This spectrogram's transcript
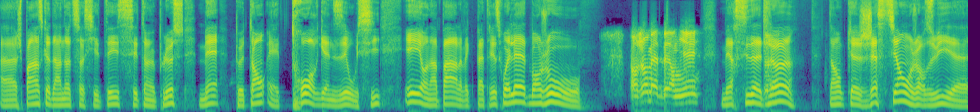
Euh, je pense que dans notre société, c'est un plus, mais peut-on être trop organisé aussi? Et on en parle avec Patrice Ouellette. Bonjour. Bonjour, Maître Bernier. Merci d'être là. Donc, euh, gestion aujourd'hui, euh,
